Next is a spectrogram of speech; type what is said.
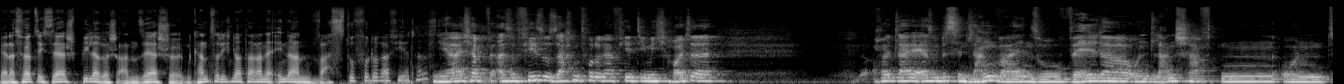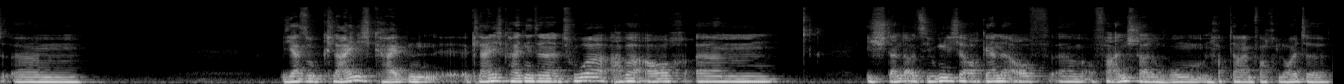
Ja, das hört sich sehr spielerisch an, sehr schön. Kannst du dich noch daran erinnern, was du fotografiert hast? Ja, ich habe also viel so Sachen fotografiert, die mich heute heute leider eher so ein bisschen langweilen, so Wälder und Landschaften und ähm, ja, so Kleinigkeiten, Kleinigkeiten in der Natur, aber auch ähm, ich stand als Jugendlicher auch gerne auf, ähm, auf Veranstaltungen rum und habe da einfach Leute,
